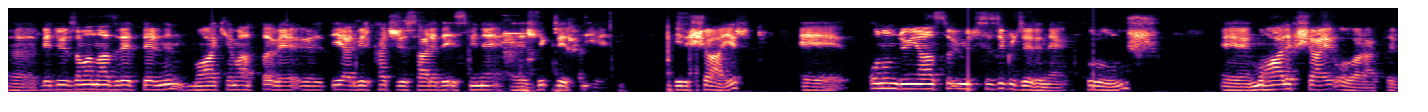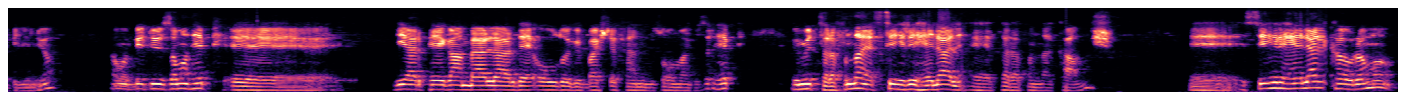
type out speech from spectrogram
e, Bediüzzaman Hazretleri'nin muhakematta ve e, diğer birkaç risalede ismini e, zikrettiği bir şair. Onun dünyası ümitsizlik üzerine kurulmuş. Muhalif şair olarak da biliniyor. Ama Bediüzzaman hep diğer peygamberlerde olduğu gibi başta Efendimiz olmak üzere hep ümit tarafında yani sihri helal e, tarafında kalmış. E, sihri helal kavramı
